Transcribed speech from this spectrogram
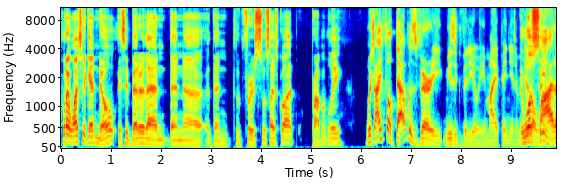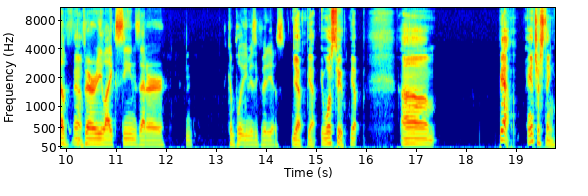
would I watch it again? No. Is it better than than uh, than the first Suicide Squad? Probably. Which I felt that was very music video-y, in my opinion. I mean, It there's was a too. lot of Yeah. very like scenes that are completely music videos. Yeah, yeah, it was too. Yep. Um. Yeah, interesting.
